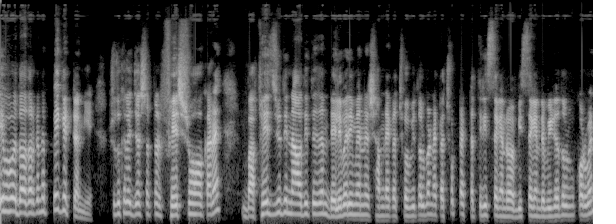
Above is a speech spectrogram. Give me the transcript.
এইভাবে দেওয়া দরকার নেই প্যাকেটটা নিয়ে। শুধু খালি জাস্ট আপনার ফেস সহকারে বা ফেস যদি নাও দিতে চান ডেলিভারি ম্যানের সামনে একটা ছবি তুলবেন একটা ছোট্ট একটা তিরিশ সেকেন্ড বা বিশ সেকেন্ডের ভিডিও তুল করবেন।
